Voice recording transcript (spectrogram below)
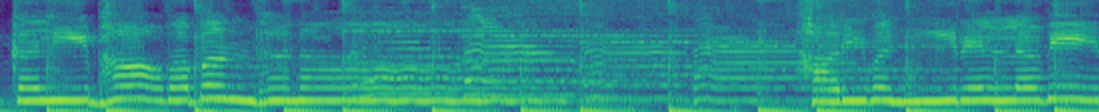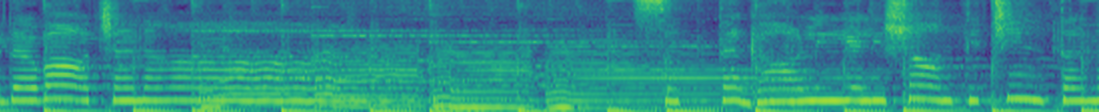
ಸಿಕ್ಕಲಿ ಭಾವ ಬಂಧನ. ಹರಿವ ನೀರೆಲ್ಲ ವೇದ ವಾಚನ. ಸುತ್ತ ಗಾಳಿಯಲ್ಲಿ ಶಾಂತಿ ಚಿಂತನ.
